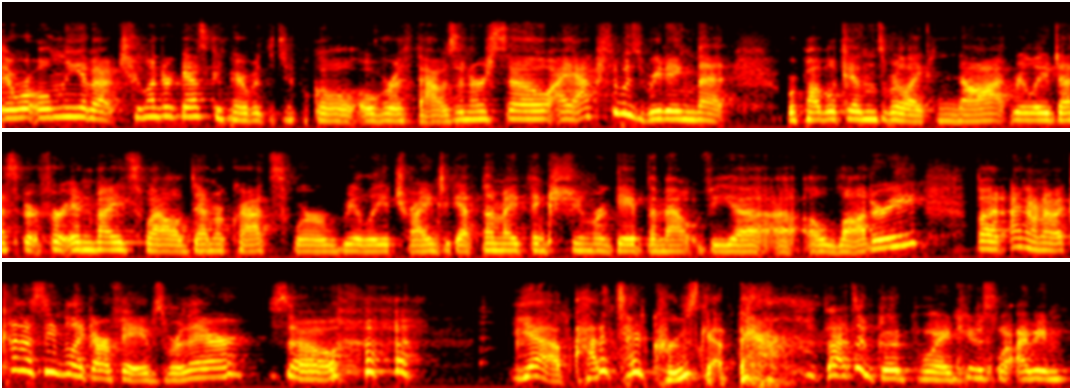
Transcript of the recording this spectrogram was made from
There were only about 200 guests compared with the typical over a thousand or so. I actually was reading that Republicans were like not really desperate for invites, while Democrats were really trying to get them. I think Schumer gave them out via a, a lottery, but I don't know. It kind of seemed like our faves were there. So Yeah. How did Ted Cruz get there? that's a good point. He just, I mean,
